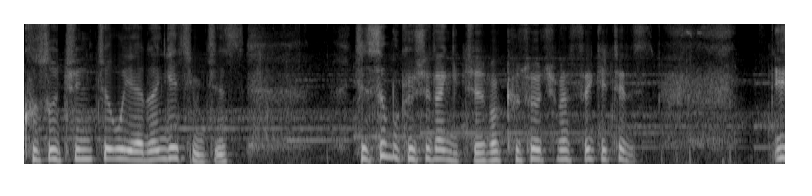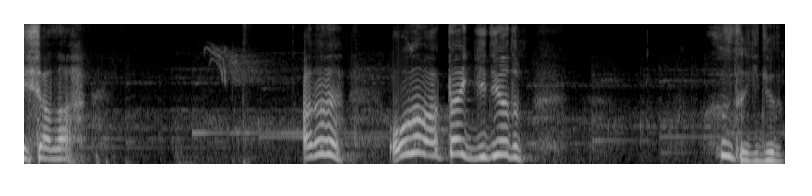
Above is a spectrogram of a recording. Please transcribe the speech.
kuzu çünkü o yerden geçmeyeceğiz. Kesin bu köşeden gideceğiz. Bak kuzu ölçmezse geçeriz. İnşallah. Ananı. Oğlum hatta gidiyordum. Hızla gidiyordum.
